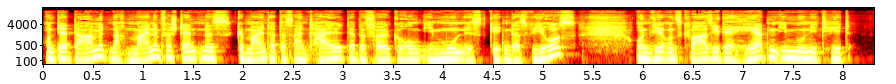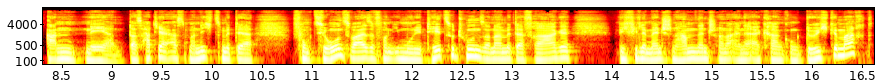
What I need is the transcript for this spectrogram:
und der damit nach meinem Verständnis gemeint hat, dass ein Teil der Bevölkerung immun ist gegen das Virus und wir uns quasi der Herdenimmunität annähern. Das hat ja erstmal nichts mit der Funktionsweise von Immunität zu tun, sondern mit der Frage, wie viele Menschen haben denn schon eine Erkrankung durchgemacht?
